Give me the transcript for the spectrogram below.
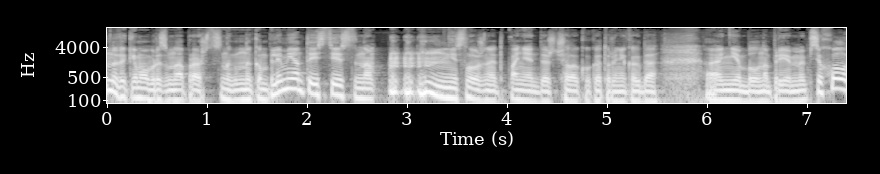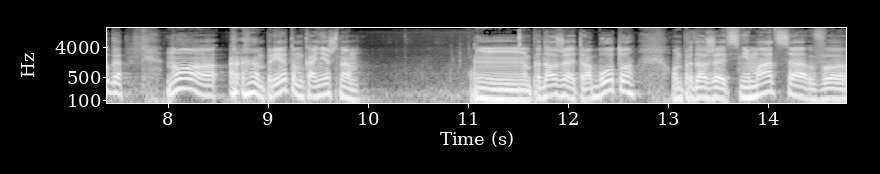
Ну, таким образом напрашивается на комплименты, естественно. Несложно это понять даже человеку, который никогда э, не был, например, приеме психолога. Но при этом, конечно, продолжает работу, он продолжает сниматься в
